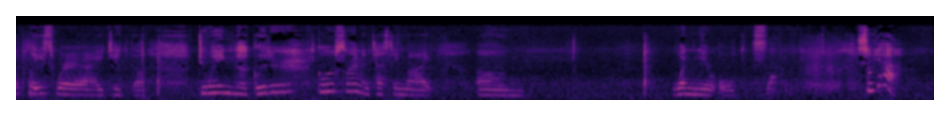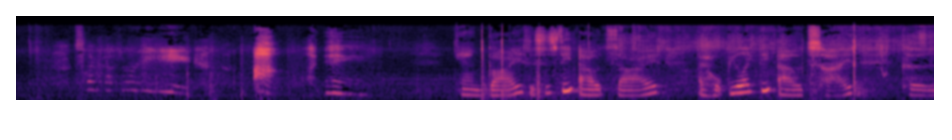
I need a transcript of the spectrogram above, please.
a place where I did the doing the glitter glue slime and testing my um, one year old slime. So yeah, slime factory. Ah. And guys, this is the outside. I hope you like the outside. Because,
